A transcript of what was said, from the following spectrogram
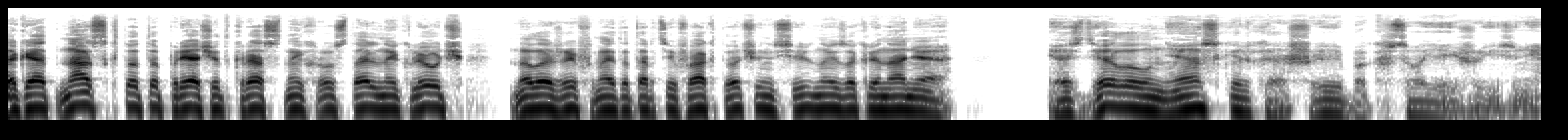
так и от нас кто-то прячет красный хрустальный ключ, наложив на этот артефакт очень сильное заклинание. Я сделал несколько ошибок в своей жизни.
